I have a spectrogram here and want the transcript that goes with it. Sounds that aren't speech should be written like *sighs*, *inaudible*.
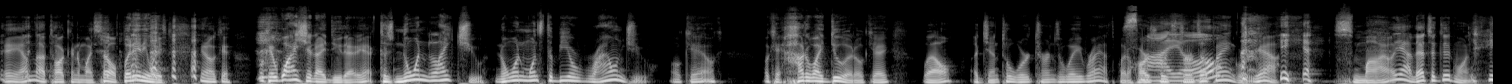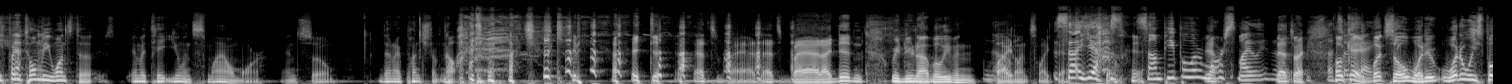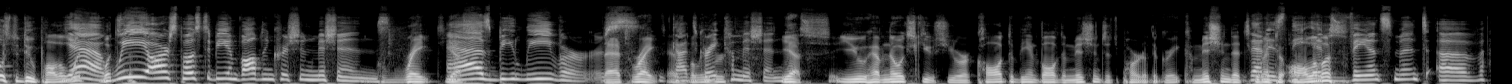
hey, I'm not talking to myself. But anyways, you know, okay, okay, why should I do that? Yeah, because no one likes you. No one wants to be around you. Okay, okay, okay. How do I do it? Okay, well, a gentle word turns away wrath, but a harsh word stirs up anger. *laughs* Yeah. yeah. smile. Yeah, that's a good one. Somebody told me he wants to imitate you and smile more, and so then I punched him. No, *laughs* I just kidding. That's bad. That's bad. I didn't. We do not believe in no. violence like that. So, yes, *laughs* so, some people are yeah. more smiley. That's right. That's okay, okay, but so what? Do, what are we supposed to do, Paula? Yeah, what, we the... are supposed to be involved in Christian missions. Great. Yes. As believers. That's right. As God's believers. great commission. Yes, you have no excuse. You are called to be involved in missions. It's part of the great commission that's that given to all of us. Advancement of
